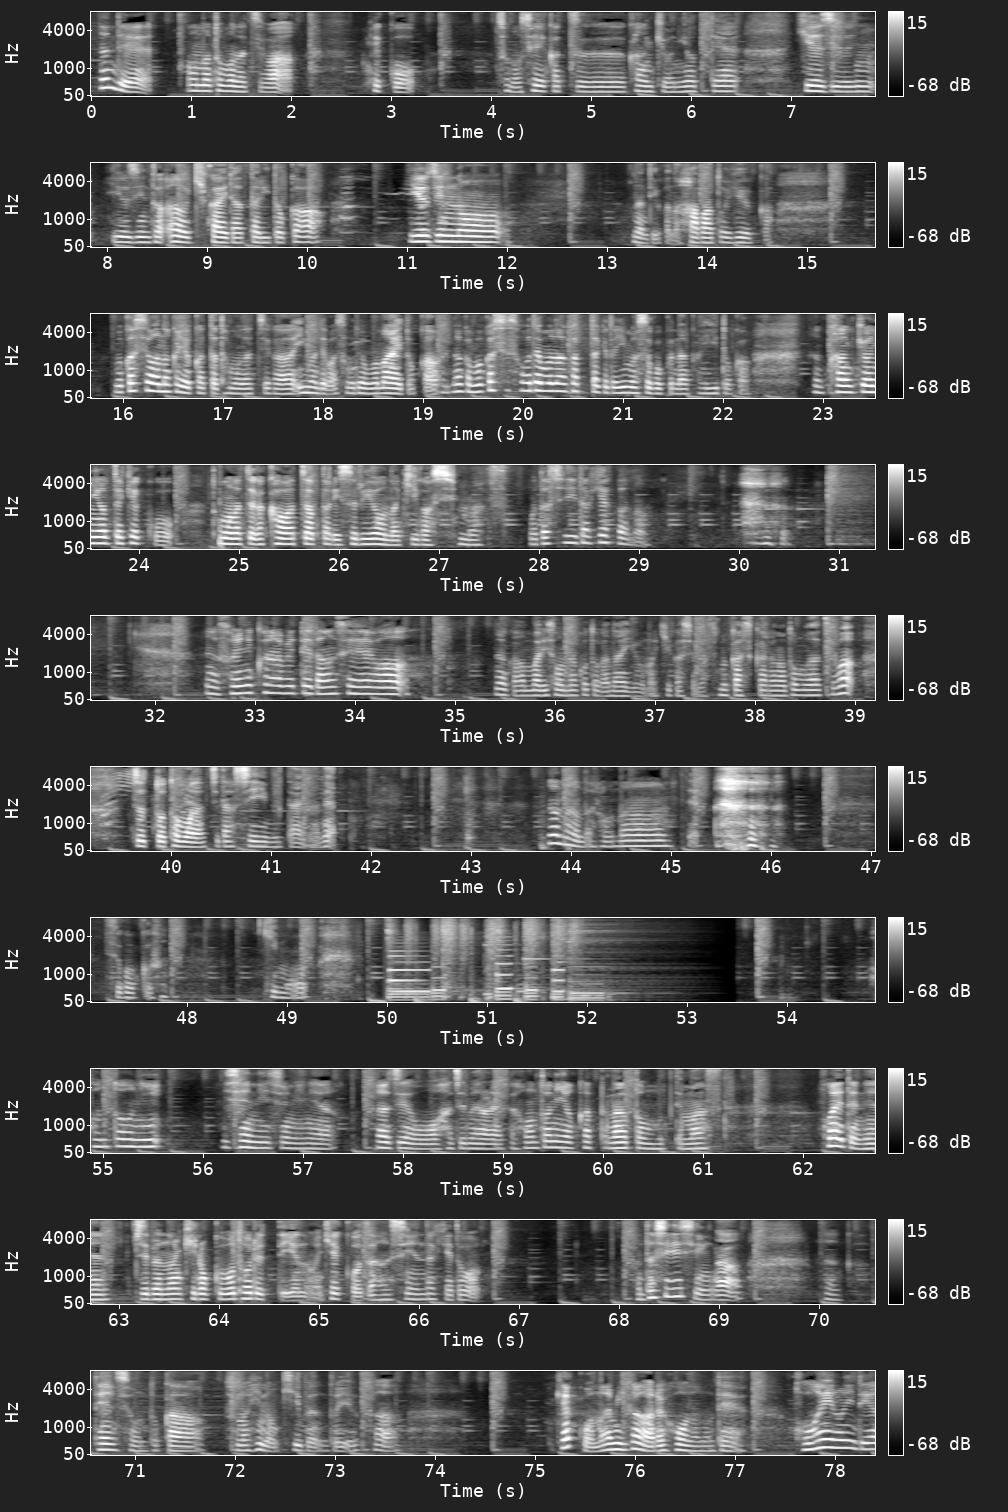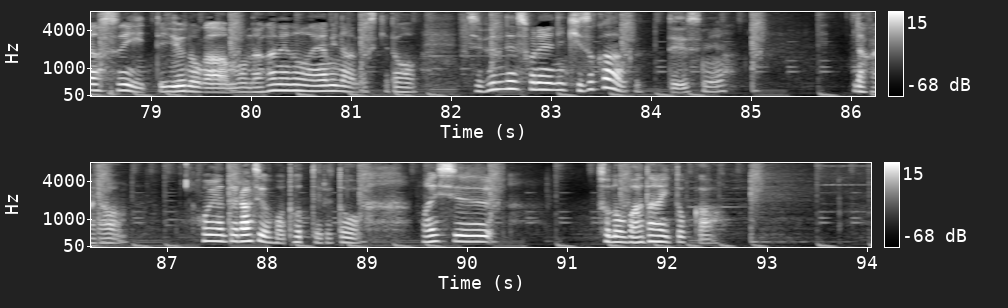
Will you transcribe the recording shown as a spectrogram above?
なんで女友達は結構その生活環境によって友人友人と会う機会だったりとか友人の何て言うかな幅というか昔は仲良かった友達が今ではそうでもないとか、なんか昔そうでもなかったけど今すごく仲いいとか、か環境によって結構友達が変わっちゃったりするような気がします。私だけかな。なんかそれに比べて男性は、なんかあんまりそんなことがないような気がします。昔からの友達はずっと友達だし、みたいなね。何なんだろうなーって。すごく。疑問。本当に2022年ラジオを始められて本当に良かったなと思ってます。声でね自分の記録を取るっていうのは結構斬新だけど私自身がなんかテンションとかその日の気分というか、結構波がある方なので、声色に出やすいっていうのがもう長年の悩みなんですけど、自分でそれに気づかなくってですね。だから、こうやってラジオを撮ってると、毎週、その話題とか、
